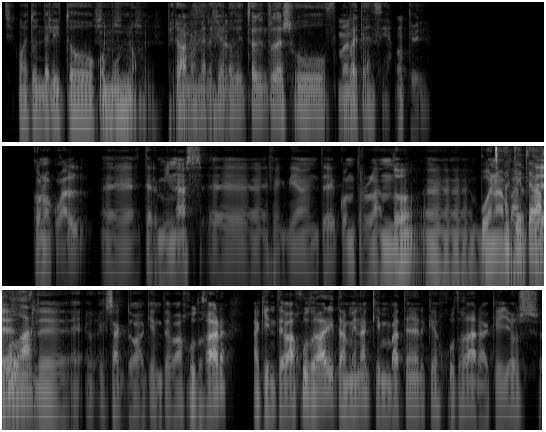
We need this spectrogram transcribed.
Si comete un delito común, no. Pero vamos, me refiero a los delitos dentro de su competencia. Ok. Con lo cual, eh, terminas eh, efectivamente controlando eh, buena parte te va a juzgar? de. exacto, a quien te va a juzgar, a quien te va a juzgar y también a quien va a tener que juzgar aquellos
